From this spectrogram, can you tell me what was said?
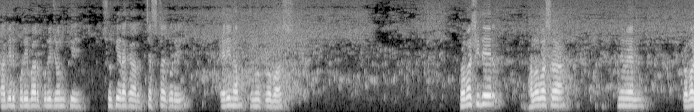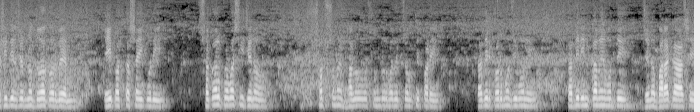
তাদের পরিবার পরিজনকে সুখে রাখার চেষ্টা করে। এরই নাম হলো প্রবাস। প্রবাসীদের ভালোবাসা নেবেন, প্রবাসীদের জন্য দোয়া করবেন, এই প্রত্যাশাই করি। সকল প্রবাসী যেন সবসময় ভালো ও সুন্দরভাবে চলতে পারে, তাদের কর্মজীবনে, তাদের ইনকামের মধ্যে যেন বারাকা আসে,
